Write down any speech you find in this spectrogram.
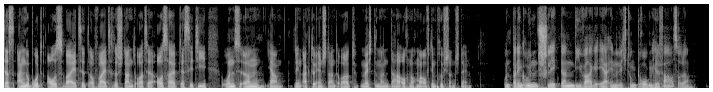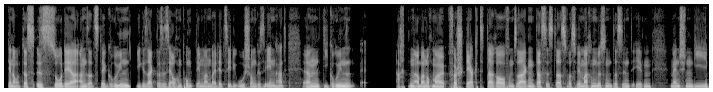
das Angebot ausweitet auf weitere Standorte außerhalb der City und ähm, ja, den aktuellen Standort möchte man da auch nochmal auf den Prüfstand stellen. Und bei den Grünen schlägt dann die Waage eher in Richtung Drogenhilfe aus, oder? Genau, das ist so der Ansatz der Grünen. Wie gesagt, das ist ja auch ein Punkt, den man bei der CDU schon gesehen hat. Ähm, die Grünen achten aber nochmal verstärkt darauf und sagen, das ist das, was wir machen müssen. Das sind eben Menschen, die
